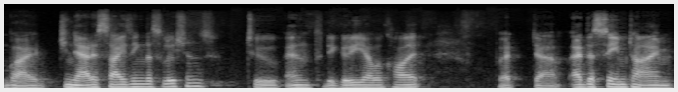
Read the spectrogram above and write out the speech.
by genericizing the solutions to nth degree, I will call it, but uh, at the same time.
